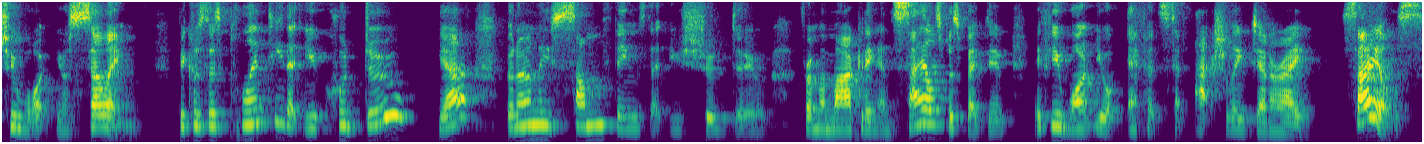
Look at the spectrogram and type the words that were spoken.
to what you're selling because there's plenty that you could do. Yeah, but only some things that you should do from a marketing and sales perspective if you want your efforts to actually generate sales.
